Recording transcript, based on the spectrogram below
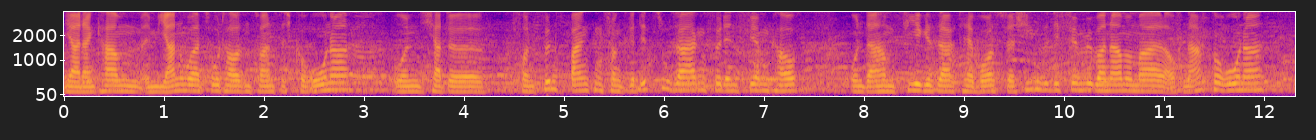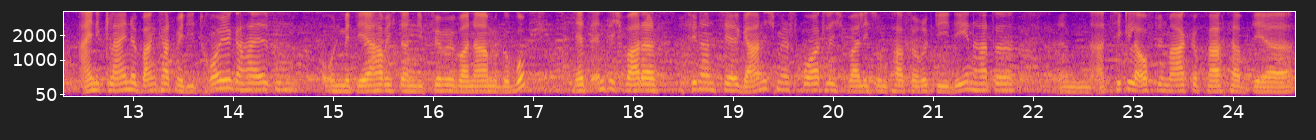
Ja, dann kam im Januar 2020 Corona und ich hatte von fünf Banken schon Kreditzusagen für den Firmenkauf. Und da haben vier gesagt, Herr Borst, verschieben Sie die Firmenübernahme mal auf nach Corona. Eine kleine Bank hat mir die Treue gehalten und mit der habe ich dann die Firmenübernahme gewuppt. Letztendlich war das finanziell gar nicht mehr sportlich, weil ich so ein paar verrückte Ideen hatte, einen Artikel auf den Markt gebracht habe, der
